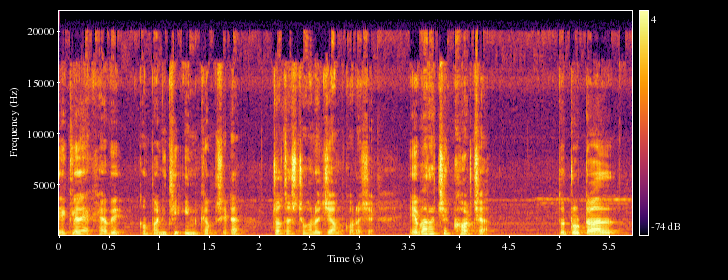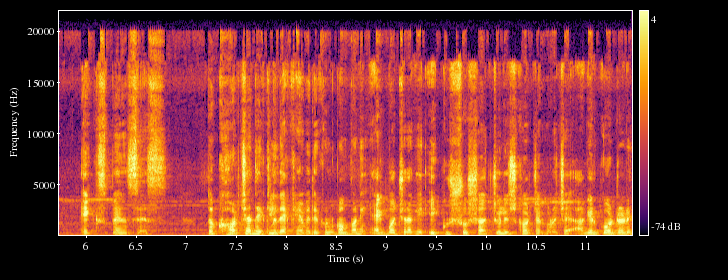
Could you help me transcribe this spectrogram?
দেখলে দেখা যাবে কোম্পানির যে ইনকাম সেটা যথেষ্ট ভালো জাম্প করেছে। এবার হচ্ছে খরচা। তো টোটাল এক্সপেন্সেস তো খরচা দেখলে দেখা যাবে, দেখুন কোম্পানি এক বছর আগে একুশশো সাতচল্লিশ খরচা করেছে, আগের কোয়ার্টারে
